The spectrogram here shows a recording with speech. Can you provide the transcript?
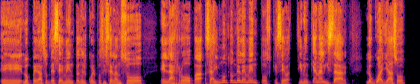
eh, los pedazos de cemento en el cuerpo si se lanzó? En la ropa. O sea, hay un montón de elementos que se tienen que analizar. Los guayazos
